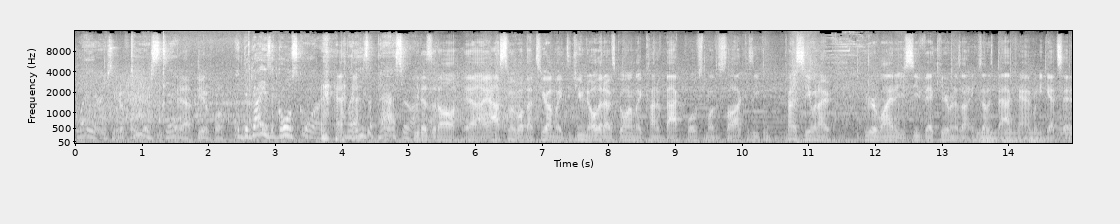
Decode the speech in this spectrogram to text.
players Beautiful. to your stick. Yeah, beautiful. Like the guy is a goal scorer, but he's a passer. He does it all. Yeah, I asked him about that too. I'm like, did you know that I was going like kind of back post mode slot? Because you can kind of see when I you rewind it, you see Vic here when he's on he's on his backhand when he gets it.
